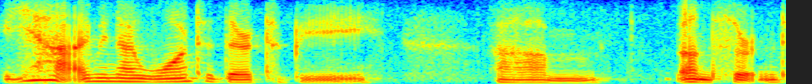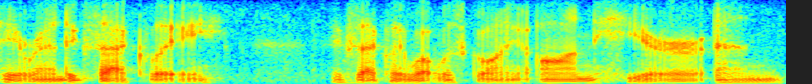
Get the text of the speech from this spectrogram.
yeah, I mean, I wanted there to be um, uncertainty around exactly exactly what was going on here, and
